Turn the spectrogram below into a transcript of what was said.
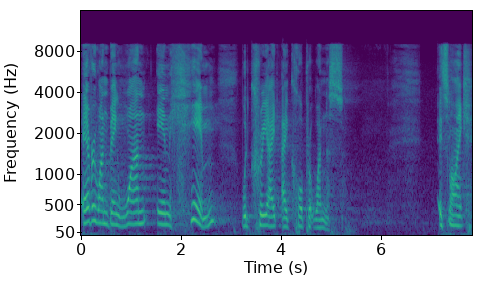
everyone being one in Him would create a corporate oneness. It's like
